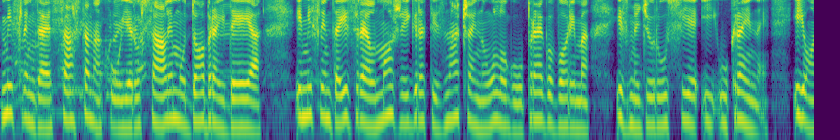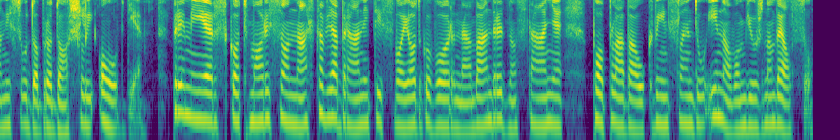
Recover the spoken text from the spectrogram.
Mislim da je sastanak u Jerusalimu dobra ideja i mislim da Izrael može igrati značajnu ulogu u pregovorima između Rusije i Ukrajine i oni su dobrodošli ovdje. Premijer Scott Morrison nastavlja braniti svoj odgovor na vanredno stanje poplava u Queenslandu i Novom Južnom Velsu.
